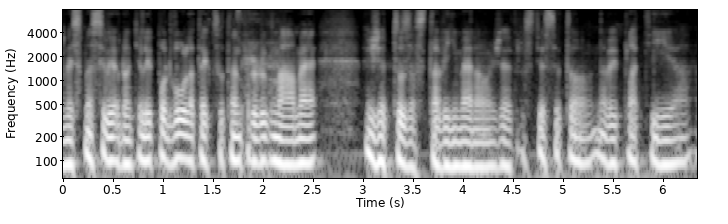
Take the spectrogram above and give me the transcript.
my jsme si vyhodnotili po dvou letech, co ten produkt máme, že to zastavíme, no, že prostě se to nevyplatí. A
